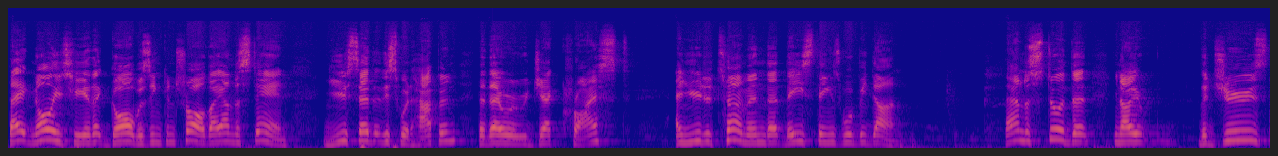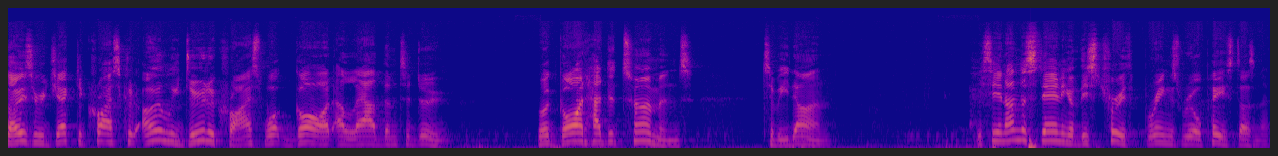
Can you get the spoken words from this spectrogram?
They acknowledge here that God was in control. They understand. You said that this would happen, that they would reject Christ, and you determined that these things would be done. They understood that, you know, the Jews, those who rejected Christ, could only do to Christ what God allowed them to do, what God had determined to be done. You see, an understanding of this truth brings real peace, doesn't it?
